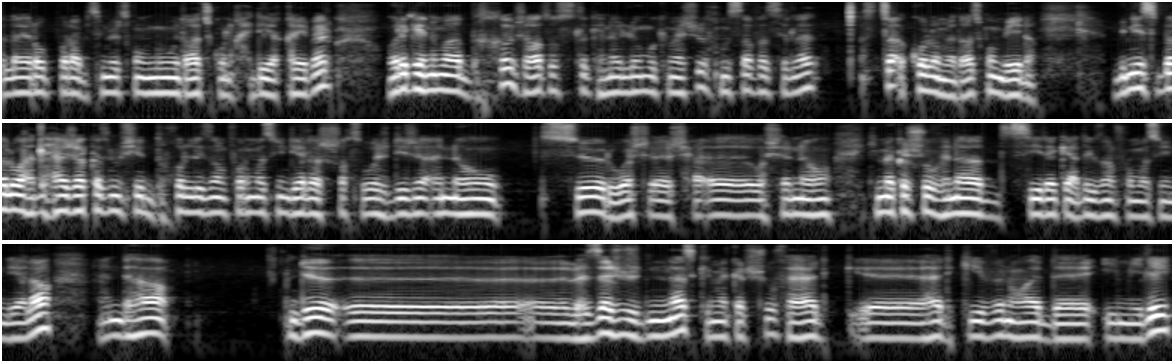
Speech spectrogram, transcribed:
الأيروبور بتسمى تكون غتكون قحديه قريبة لك. ولكن هنا ما غتدخلش غتوصل لك هنا اللومو كما تشوف 5.6 كيلومتر غتكون بعيدة. بالنسبة لواحد الحاجة كتمشي تدخل لي زانفورماسيون ديال الشخص واش ديجا أنه سور واش واش أنه كما كنشوف هنا السيدة كيعطيك زانفورماسيون ديالها. عندها دو بعزا جوج الناس كما كتشوف هاد هاد كيفن وهاد إيميلي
